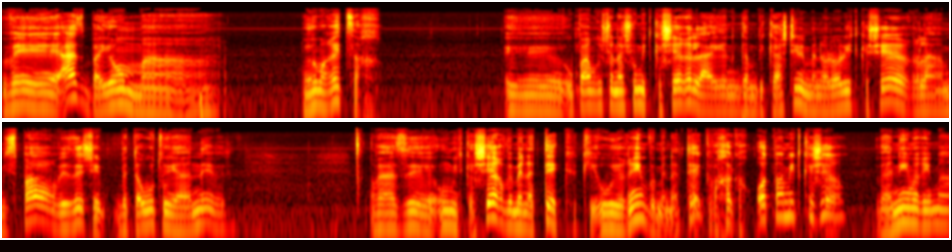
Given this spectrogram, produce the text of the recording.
ואז ביום, ה... ביום הרצח, אה, הוא פעם ראשונה שהוא מתקשר אליי, אני גם ביקשתי ממנו לא להתקשר למספר וזה, שבטעות הוא יענה. וזה. ואז אה, הוא מתקשר ומנתק, כי הוא הרים ומנתק, ואחר כך עוד פעם מתקשר, ואני מרימה.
